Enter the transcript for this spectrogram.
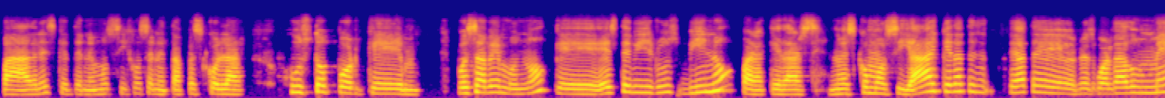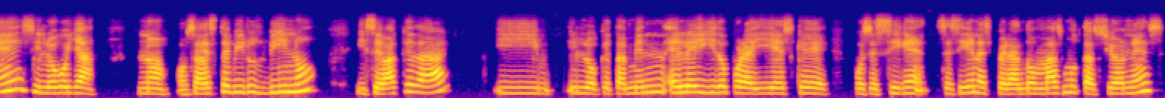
padres que tenemos hijos en etapa escolar, justo porque pues sabemos, ¿no? Que este virus vino para quedarse. No es como si, ay, quédate, quédate resguardado un mes y luego ya. No, o sea, este virus vino y se va a quedar. Y, y lo que también he leído por ahí es que pues se siguen, se siguen esperando más mutaciones.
